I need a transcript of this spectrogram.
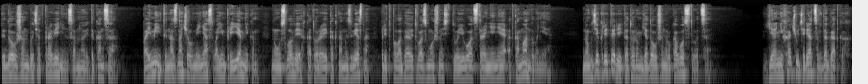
Ты должен быть откровенен со мной до конца. Пойми, ты назначил меня своим преемником на условиях, которые, как нам известно, предполагают возможность твоего отстранения от командования. Но где критерии, которым я должен руководствоваться? Я не хочу теряться в догадках.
